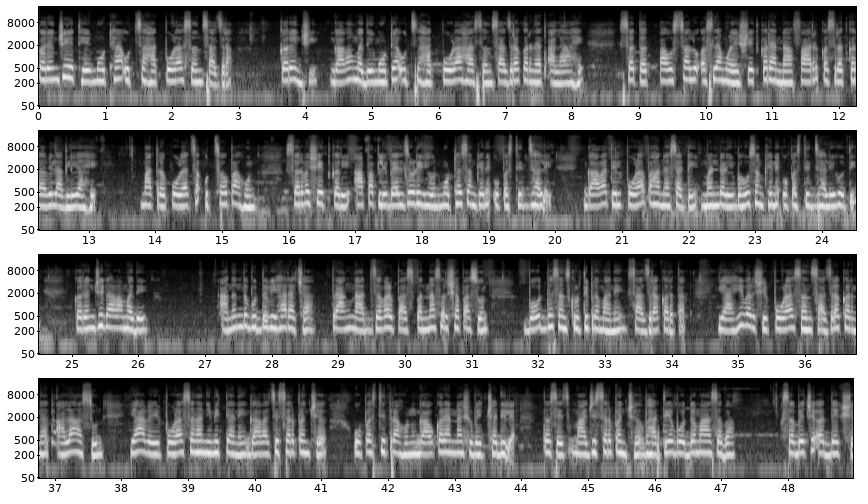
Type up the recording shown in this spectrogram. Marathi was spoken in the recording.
करंजी येथे मोठ्या उत्साहात पोळा सण साजरा. करंजी गावामध्ये मोठ्या उत्साहात पोळा हा सण साजरा करण्यात आला आहे. सतत पाऊस चालू असल्यामुळे शेतकऱ्यांना फार कसरत करावी लागली आहे. मात्र पोळ्याचा उत्सव पाहून सर्व शेतकरी आपापली बैलजोडी घेऊन मोठ्या संख्येने उपस्थित झाले. गावातील पोळा पाहण्यासाठी मंडळी बहुसंख्येने उपस्थित झाली होती. करंजी गावामध्ये आनंद बुद्ध विहाराच्या प्रांगणात जवळपास पन्नास वर्षापासून बौद्ध संस्कृतीप्रमाणे साजरा करतात. याही वर्षी पोळा सण साजरा करण्यात आला असून यावेळी पोळा सणानिमित्ताने गावाचे सरपंच उपस्थित राहून गावकऱ्यांना शुभेच्छा दिल्या. तसेच माजी सरपंच भारतीय बौद्ध महासभा सभेचे अध्यक्ष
